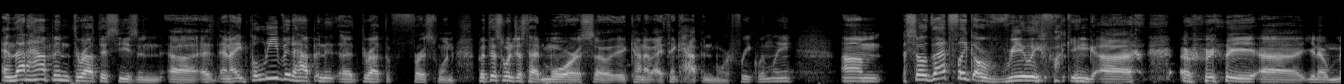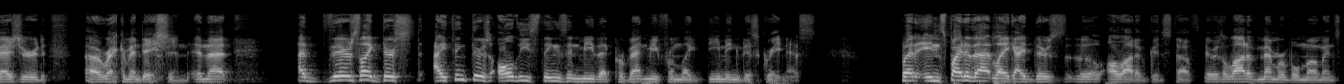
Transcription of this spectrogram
And that happened throughout this season uh, and i believe it happened uh, throughout the first one. But this one just had more so it kind of i think happened more frequently. Um, so that's like a really fucking uh, a really uh, you know measured uh, recommendation in that uh, there's like there's i think there's all these things in me that prevent me from like deeming this greatness but in spite of that, like I, there's a lot of good stuff. There was a lot of memorable moments.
